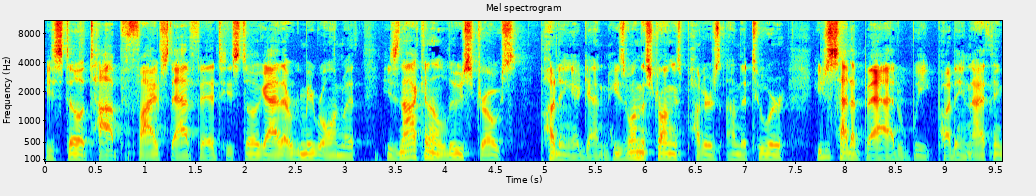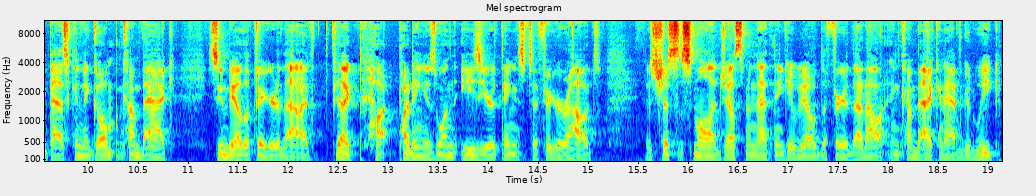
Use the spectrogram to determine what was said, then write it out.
He's still a top five stat fit. He's still a guy that we're going to be rolling with. He's not going to lose strokes putting again. He's one of the strongest putters on the tour. He just had a bad week putting, and I think that's going to go come back he's going to be able to figure it out. I feel like putting is one of the easier things to figure out. It's just a small adjustment. I think he'll be able to figure that out and come back and have a good week.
